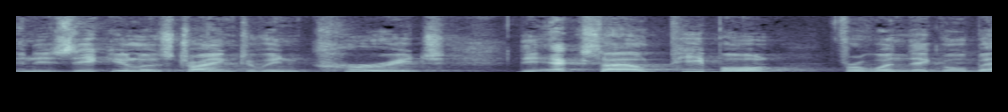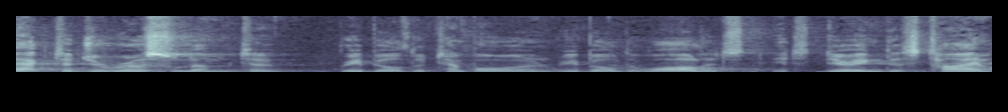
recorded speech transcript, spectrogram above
And Ezekiel is trying to encourage the exiled people for when they go back to Jerusalem to rebuild the temple and rebuild the wall. It's, it's during this time.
